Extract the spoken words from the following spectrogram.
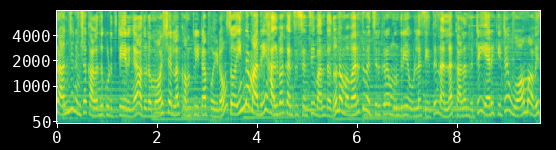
ஒரு அஞ்சு நிமிஷம் கலந்து கொடுத்துட்டே இருங்க. அதோட மாய்ச்சர் எல்லாம் கம்ப்ளீட்டா போயிடும். சோ இந்த மாதிரி ஹல்வா கன்சிஸ்டன்சி வந்ததும் நம்ம வறுத்து வச்சிருக்கிற முந்திரியை உள்ள சேர்த்து நல்லா கலந்துட்டு இறக்கிட்டு வார்மாவே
